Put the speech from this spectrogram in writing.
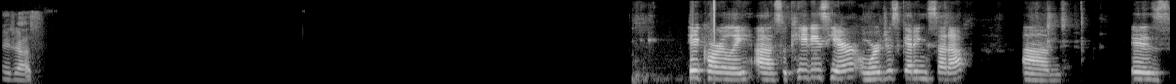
Hey, Jess. Hey Carly, uh, so Katie's here and we're just getting set up. Um, is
